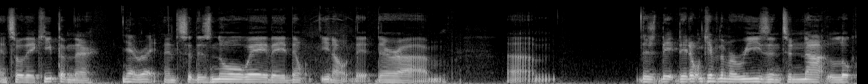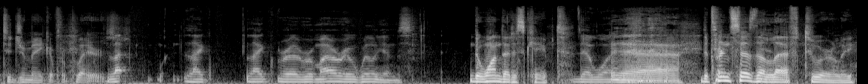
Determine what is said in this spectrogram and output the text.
and so they keep them there. Yeah, right. And so there's no way they don't, you know, they, they're um, um, they they don't give them a reason to not look to Jamaica for players. Like, like, like Romario Williams, The one that escaped. the one. Yeah. The princess that left too early.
